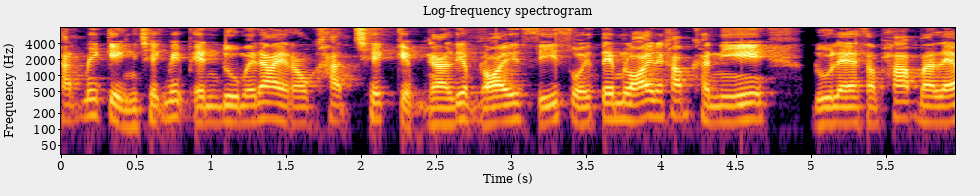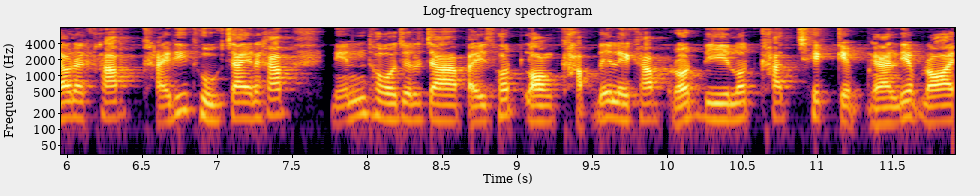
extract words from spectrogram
คัดไม่เก่งเช็คไม่เป็นดูไม่ได้เราคัดเช็คเก็บงานเรียบร้อย สีสวยเต็มร้อยนะครับคันนี้ดูแลสภาพมาแล้วนะครับ ใครที่ถูกใจนะครับ เน้นโทรเจรจาไปทดลองขับได้เลยครับ รถดีรถคัดเช็คเก็บงานเรียบร้อย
